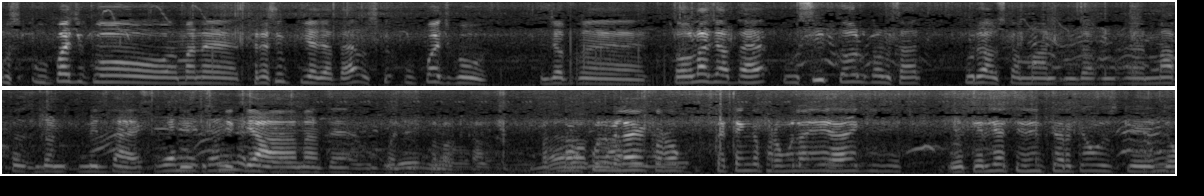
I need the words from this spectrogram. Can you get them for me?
उस उपज को, माने थ्रेसिंग किया जाता है, उसके उपज को जब तोला जाता है उसी तोल के अनुसार पूरा उसका मान मापदंड मिलता है कि इसमें क्या मानते हैं मतलब कुल मिला के कटिंग का फॉर्मूला ये है कि एक एरिया चिन्हित करके उसके जो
